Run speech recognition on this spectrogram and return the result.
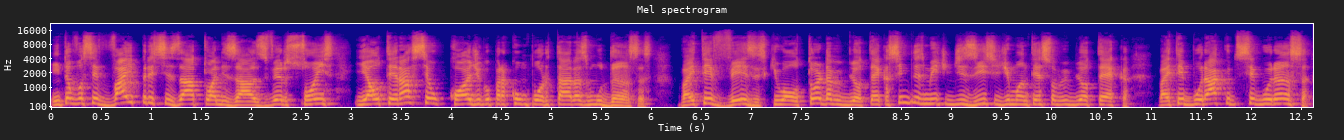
Então você vai precisar atualizar as versões e alterar seu código para comportar as mudanças. Vai ter vezes que o autor da biblioteca simplesmente desiste de manter sua biblioteca. Vai ter buraco de segurança.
